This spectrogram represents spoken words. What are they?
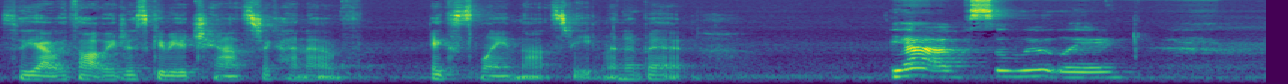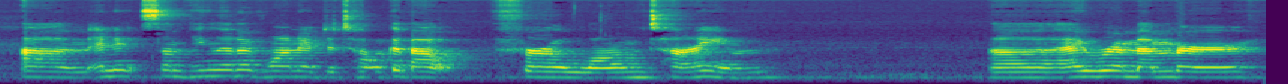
So, yeah, we thought we'd just give you a chance to kind of explain that statement a bit. Yeah, absolutely. Um, and it's something that I've wanted to talk about for a long time. Uh, I remember,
